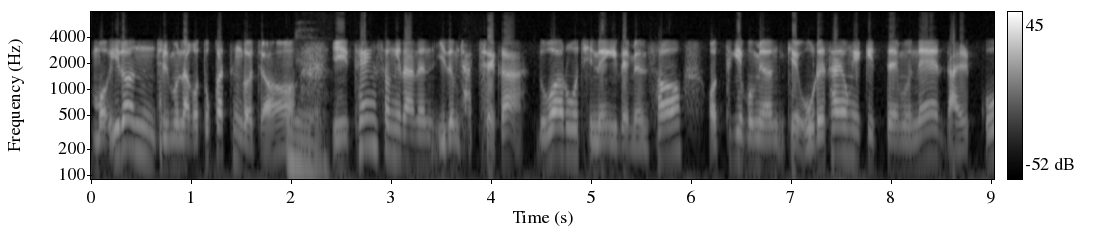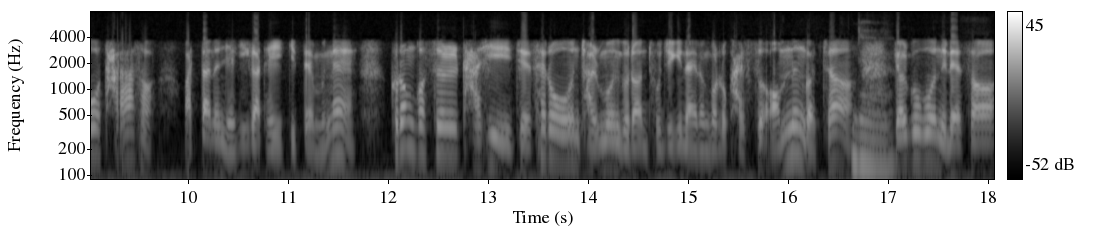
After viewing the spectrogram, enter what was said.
뭐 이런 질문하고 똑같은 거죠. 네. 이 퇴행성이라는 이름 자체가 노화로 진행이 되면서 어떻게 보면 이렇게 오래 사용했기 때문에 낡고 닳아서 왔다는 얘기가 돼 있기 때문에 그런 것을 다시 이제 새로운 젊은 그런 조직이나 이런 걸로 갈 수 없는 거죠. 네. 결국은 이래서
